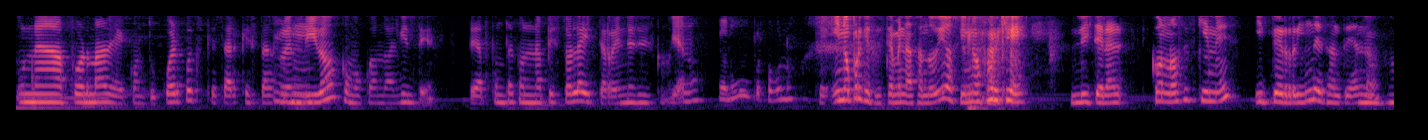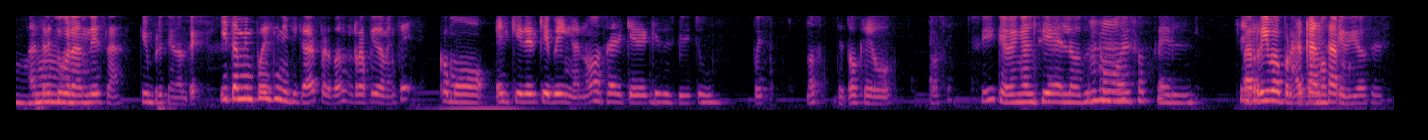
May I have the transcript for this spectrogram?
una forma de con tu cuerpo expresar que estás rendido, como cuando alguien te, te apunta con una pistola y te rindes y dices como, ya no, ya no, por favor no. Y no porque te esté amenazando Dios, sino porque literal conoces quién es y te rindes ante él, ¿no? ante su grandeza. Qué impresionante. Y también puede significar, perdón, rápidamente, como el querer que venga, ¿no? O sea, el querer que su espíritu, pues, no sé, te toque o no sé. Sí, que venga el cielo, es como eso, el arriba, porque sabemos que Dios es,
